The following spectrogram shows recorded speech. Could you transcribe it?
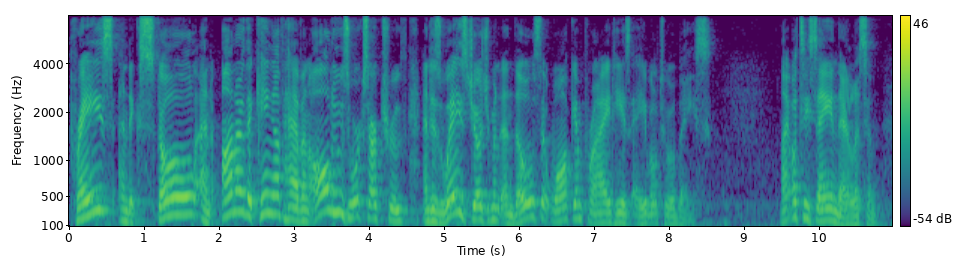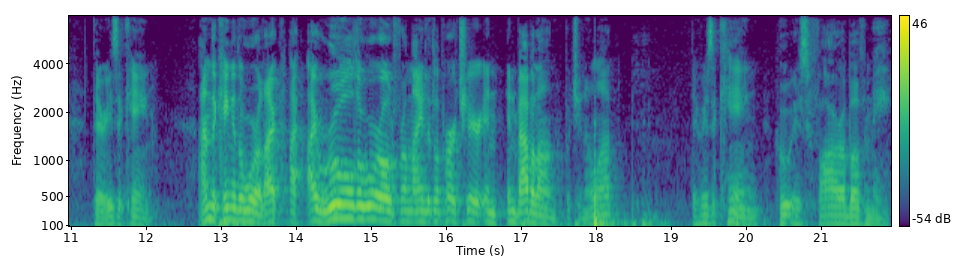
praise and extol and honor the King of heaven, all whose works are truth, and his ways judgment, and those that walk in pride he is able to abase. Right, what's he saying there? Listen, there is a king. I'm the king of the world. I, I, I rule the world from my little perch here in, in Babylon. But you know what? There is a king who is far above me.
